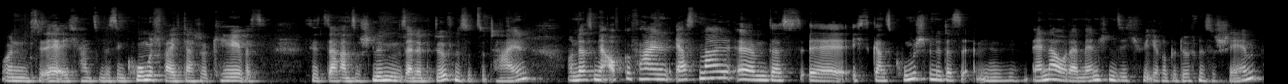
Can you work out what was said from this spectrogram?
Und äh, ich fand es ein bisschen komisch, weil ich dachte, okay, was ist jetzt daran so schlimm, seine Bedürfnisse zu teilen? Und da ist mir aufgefallen, erstmal, ähm, dass äh, ich es ganz komisch finde, dass ähm, Männer oder Menschen sich für ihre Bedürfnisse schämen.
